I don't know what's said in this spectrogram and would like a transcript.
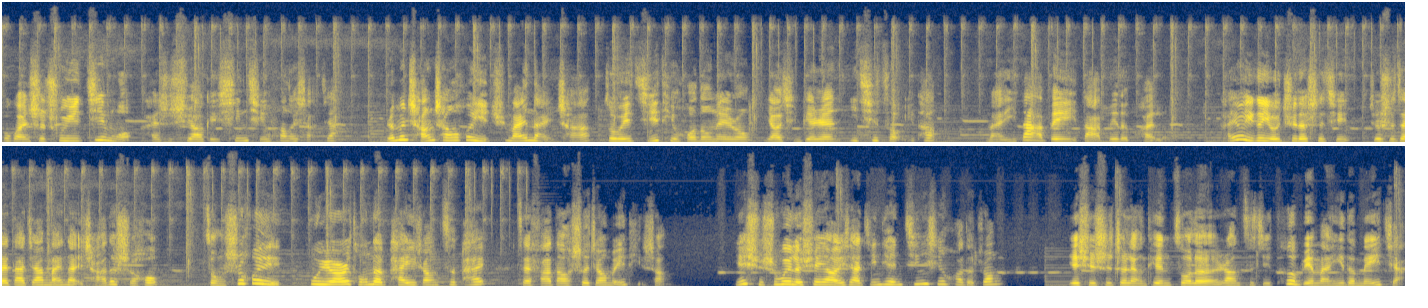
不管是出于寂寞，还是需要给心情放个小假，人们常常会以去买奶茶作为集体活动内容，邀请别人一起走一趟，买一大杯一大杯的快乐。还有一个有趣的事情，就是在大家买奶茶的时候，总是会不约而同地拍一张自拍，再发到社交媒体上。也许是为了炫耀一下今天精心化的妆，也许是这两天做了让自己特别满意的美甲，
